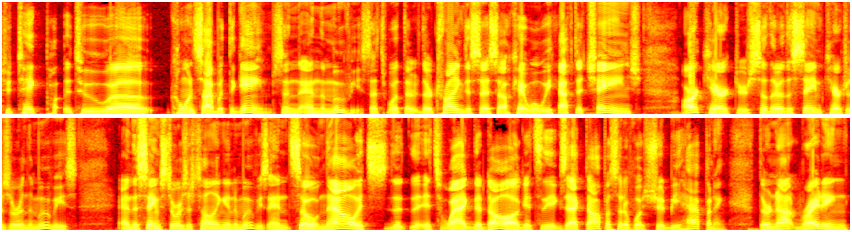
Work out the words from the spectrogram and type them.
to take to uh, coincide with the games and, and the movies. That's what they're they're trying to say. So okay, well we have to change our characters so they're the same characters are in the movies and the same stories are telling in the movies. And so now it's the, it's wag the dog. It's the exact opposite of what should be happening. They're not writing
